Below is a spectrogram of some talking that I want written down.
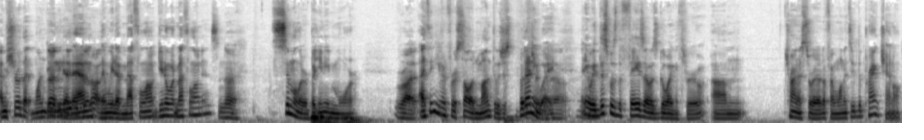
I'm sure that one day No, we'd have M, then we'd have methylone. Do you know what methylone is? No. Similar, but you need more. Right. I think even for a solid month it was just. But I'll anyway, anyway, Yeah. this was the phase I was going through, um, trying to sort out if I wanted to do the prank channel.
